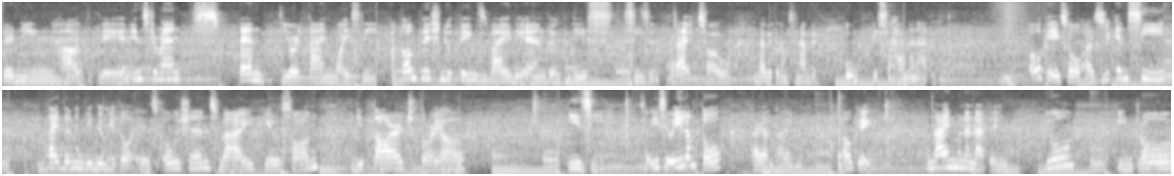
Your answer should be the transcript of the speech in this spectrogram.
learning how to play an instrument. Spend your time wisely. Accomplish new things by the end of this season. Alright, so, ang ko lang sinabi. Umpisahan na natin ito. Okay, so as you can see, ang title ng video ito is Oceans by Hillsong Guitar Tutorial Easy. So, easy way lang to. Kayang-kaya nito. Okay. Unahin muna natin yung intro,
